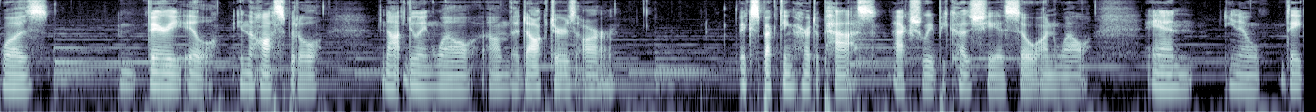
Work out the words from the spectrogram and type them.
was very ill in the hospital, not doing well. Um, the doctors are expecting her to pass, actually, because she is so unwell. And, you know, they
